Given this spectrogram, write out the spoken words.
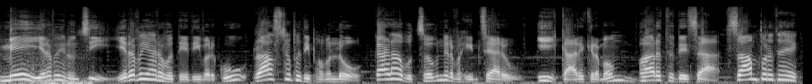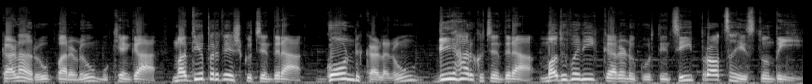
మే ఇరవై నుంచి ఇరవై ఆరవ తేదీ వరకు రాష్ట్రపతి భవన్లో కళా ఉత్సవ్ నిర్వహించారు. ఈ కార్యక్రమం భారతదేశ సాంప్రదాయ కళా రూపాలను ముఖ్యంగా మధ్యప్రదేశ్కు చెందిన గోండ్ కళను బీహార్కు చెందిన మధుబని కళను గుర్తించి ప్రోత్సహిస్తుంది.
